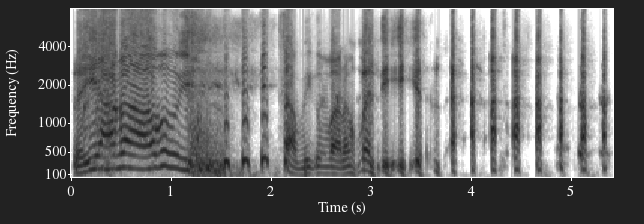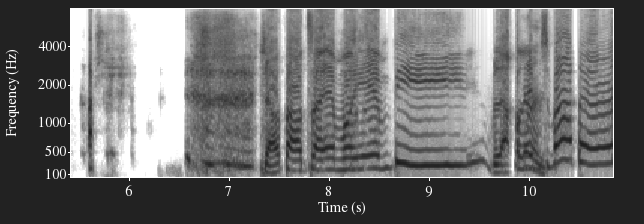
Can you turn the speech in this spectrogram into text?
Naiya nga ako eh. Sabi ko parang mali yun. Shout out sa MOMP. Black Lives Matter.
